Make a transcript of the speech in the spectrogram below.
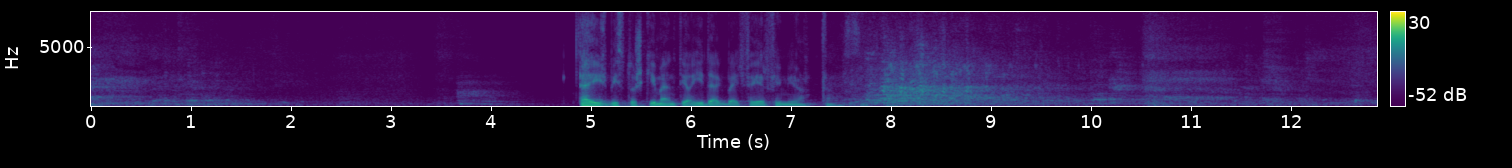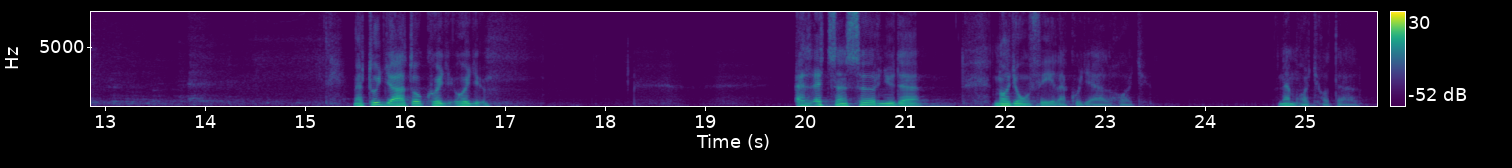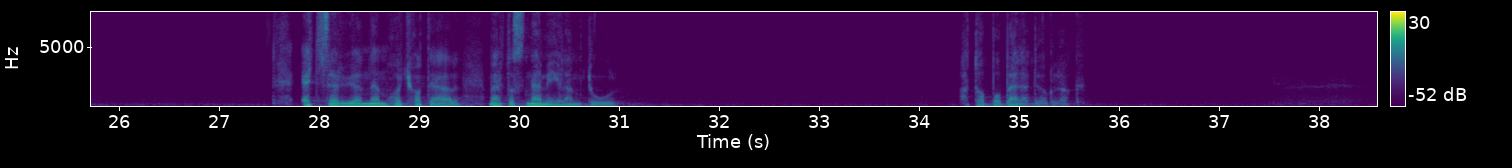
Te is biztos kimenti a hidegbe egy férfi miatt. Mert tudjátok, hogy, hogy ez egyszerűen szörnyű, de nagyon félek, hogy elhagy. Nem hagyhat el. Egyszerűen nem hagyhat el, mert azt nem élem túl. Hát abba beledöglök.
